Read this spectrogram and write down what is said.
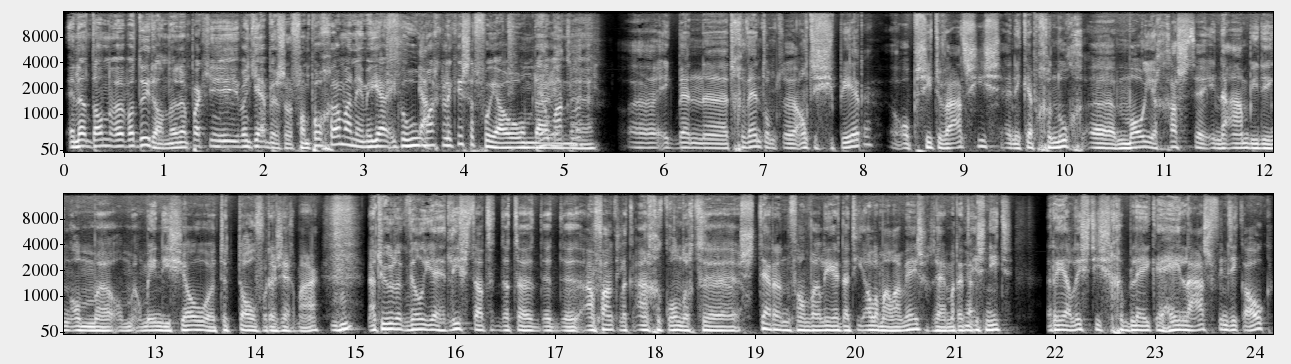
En dan, dan, wat doe je dan? Dan pak je, want jij hebt een soort van programma nemen. Ja, ik, hoe Ja. makkelijk is dat voor jou om Heel daarin... makkelijk. Eh, ik ben eh, het gewend om te anticiperen op situaties. En ik heb genoeg mooie gasten in de aanbieding om, om, om in die show te toveren, zeg maar. Mhm. Natuurlijk wil je het liefst dat, dat de, de, de aanvankelijk aangekondigde sterren van weleer... dat die allemaal aanwezig zijn. Maar dat Ja. is niet realistisch gebleken, helaas, vind ik ook.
